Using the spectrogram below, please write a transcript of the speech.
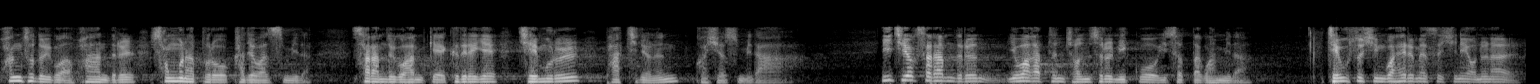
황소들과 화환들을 성문 앞으로 가져왔습니다. 사람들과 함께 그들에게 재물을 바치려는 것이었습니다. 이 지역 사람들은 이와 같은 전설을 믿고 있었다고 합니다. 제우스 신과 헤르메스 신이 어느 날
